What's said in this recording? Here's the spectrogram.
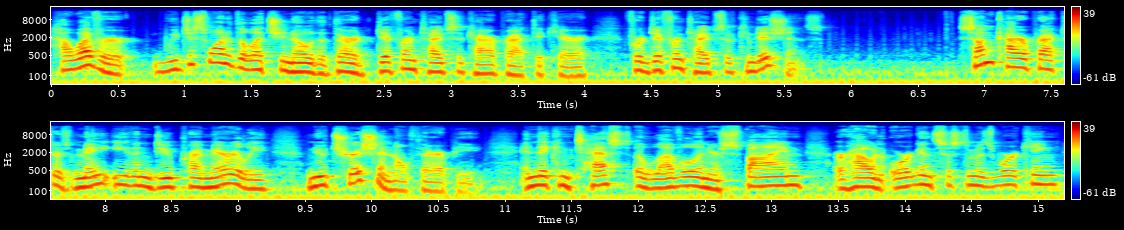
However, we just wanted to let you know that there are different types of chiropractic care for different types of conditions. Some chiropractors may even do primarily nutritional therapy, and they can test a level in your spine or how an organ system is working,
